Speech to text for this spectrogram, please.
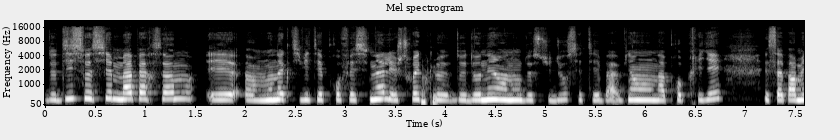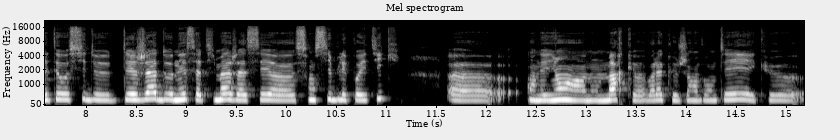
de dissocier ma personne et euh, mon activité professionnelle et je trouvais que de donner un nom de studio c'était bah, bien approprié et ça permettait aussi de déjà donner cette image assez euh, sensible et poétique euh, en ayant un nom de marque voilà que j'ai inventé et que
